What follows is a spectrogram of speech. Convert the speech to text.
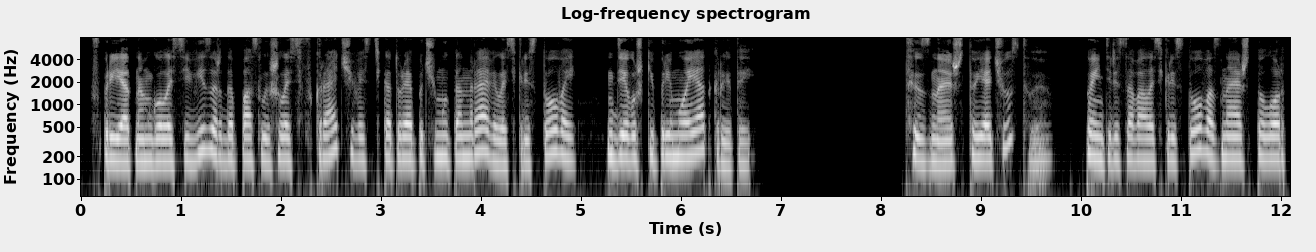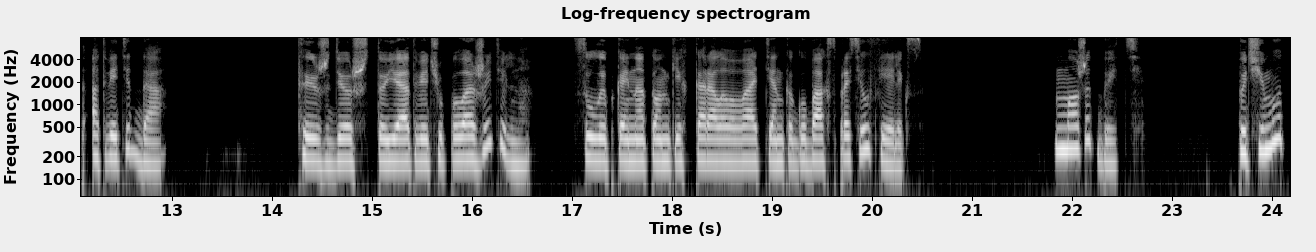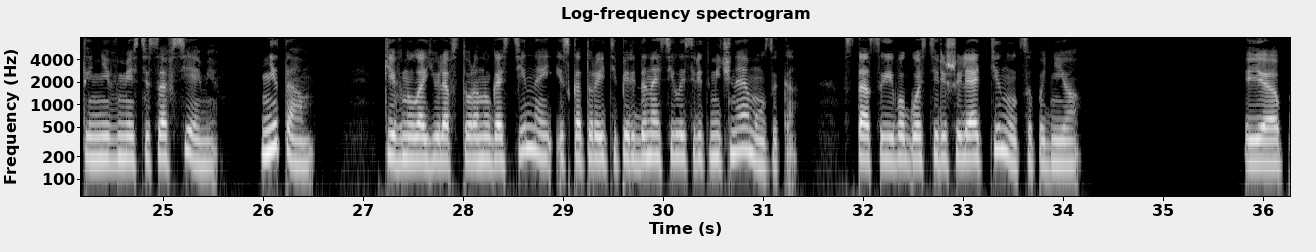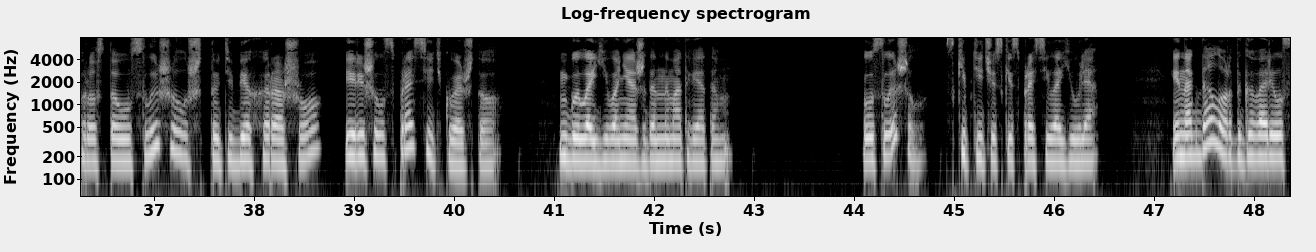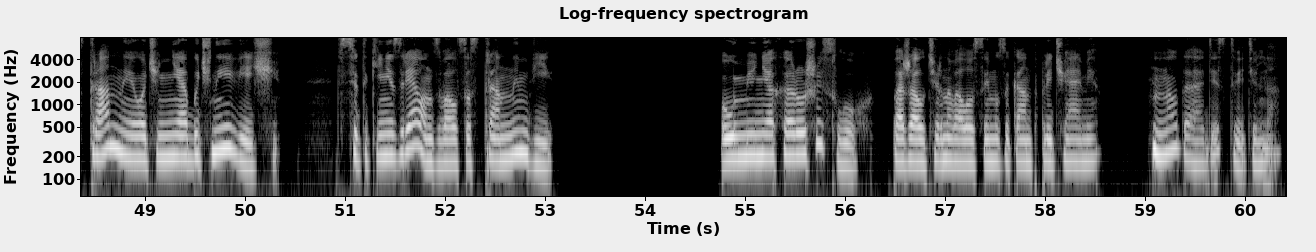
В приятном голосе Визарда послышалась вкрадчивость, которая почему-то нравилась Крестовой, девушке прямой и открытой. «Ты знаешь, что я чувствую?» — поинтересовалась Крестова, зная, что лорд ответит «да». «Ты ждешь, что я отвечу положительно?» — с улыбкой на тонких кораллового оттенка губах спросил Феликс. «Может быть». «Почему ты не вместе со всеми? Не там?» Кивнула Юля в сторону гостиной, из которой теперь доносилась ритмичная музыка. Стас и его гости решили оттянуться под нее. «Я просто услышал, что тебе хорошо, и решил спросить кое-что», — было его неожиданным ответом. «Услышал?» — скептически спросила Юля. Иногда лорд говорил странные, очень необычные вещи. Все-таки не зря он звался Странным Ви. «У меня хороший слух», — пожал черноволосый музыкант плечами. «Ну да, действительно».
